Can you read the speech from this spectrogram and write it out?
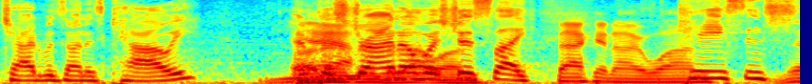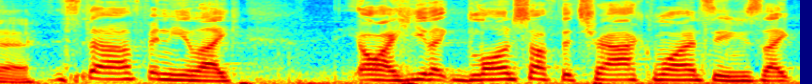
Chad was on his Cowie, and Yeah. I Pastrana was one. just like back in 01. case and sh- yeah. stuff, and he like, oh, he like launched off the track once, and he was like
